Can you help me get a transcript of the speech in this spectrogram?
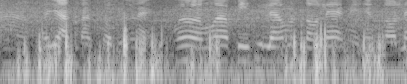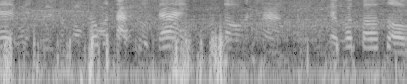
อ่าเขาอยากตัดสดนั่นแหละ เมื่อเมื่อปีที่แล้วมันตอนแรกเนี่ยอย่างตอนแรกเนี่ยเขาก็ ตัดสดได้เพราะตอมันห่าง แต่พอตอสอง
